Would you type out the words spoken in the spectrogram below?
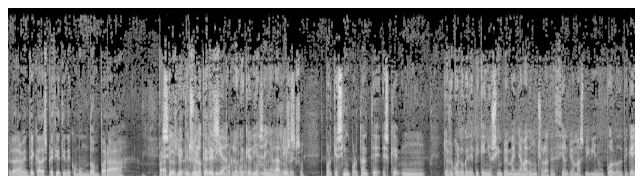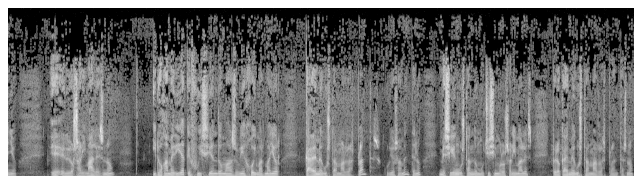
verdaderamente cada especie tiene como un don para para transmitir yo, su lo que interés quería, por, lo que por- quería por señalarles, porque es importante, es que mm, yo recuerdo que de pequeño siempre me han llamado mucho la atención, yo además viví en un pueblo de pequeño, eh, los animales, ¿no? Y luego a medida que fui siendo más viejo y más mayor, cada vez me gustan más las plantas, curiosamente, ¿no? Me siguen gustando muchísimo los animales, pero cada vez me gustan más las plantas, ¿no?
